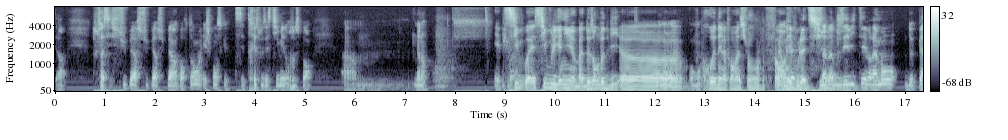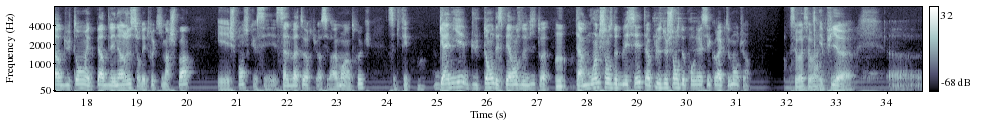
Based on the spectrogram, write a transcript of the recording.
Tout ça c'est super, super, super important et je pense que c'est très sous-estimé dans ce Mm. sport. Euh, Non, non. Et puis Si, ouais, si vous voulez gagner bah, deux ans de votre vie, euh, moins, ouais, prenez la formation, formez-vous fait, là-dessus. ça va vous éviter vraiment de perdre du temps et de perdre de l'énergie sur des trucs qui marchent pas. Et je pense que c'est salvateur, tu vois. C'est vraiment un truc, ça te fait gagner du temps d'espérance de vie, toi. Mm. T'as moins de chances de te blesser, t'as plus de chances de progresser correctement, tu vois. C'est vrai, c'est vrai. Et puis, euh,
